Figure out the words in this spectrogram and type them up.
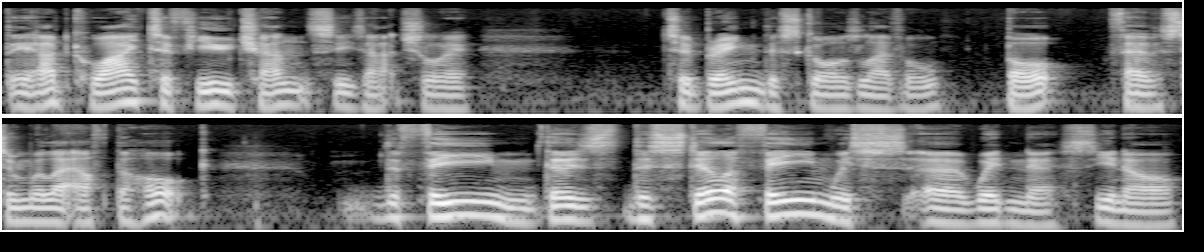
they had quite a few chances actually to bring the scores level, but Featherstone were let off the hook. The theme there's there's still a theme with uh, Widnes, you know.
